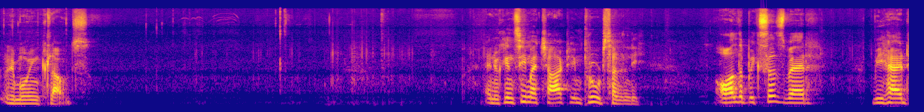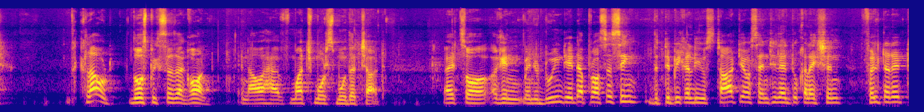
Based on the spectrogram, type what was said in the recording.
removing clouds. And you can see my chart improved suddenly. All the pixels where we had cloud, those pixels are gone. And now I have much more smoother chart. Right, so again, when you're doing data processing, the typically you start your Sentinel-2 collection, filter it,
